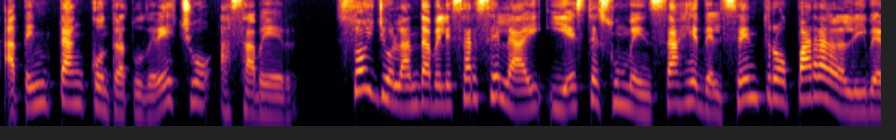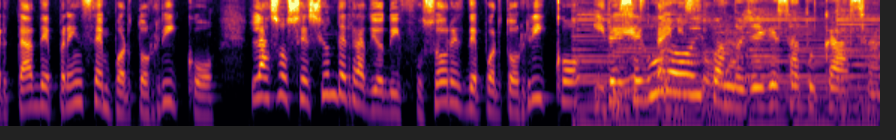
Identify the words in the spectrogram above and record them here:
atentan contra tu derecho a saber. Soy Yolanda Vélez Arcelay y este es un mensaje del Centro para la Libertad de Prensa en Puerto Rico, la Asociación de Radiodifusores de Puerto Rico y de, de seguro hoy cuando llegues a tu casa,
